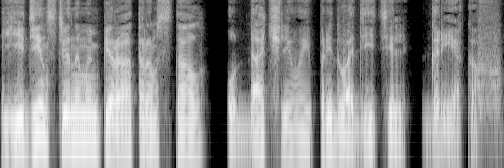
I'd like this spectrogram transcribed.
Единственным императором стал удачливый предводитель греков.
